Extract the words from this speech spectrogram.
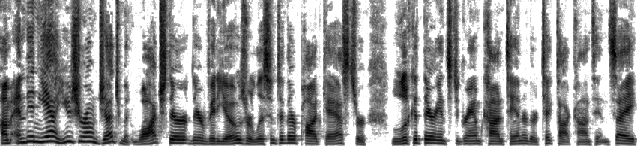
Um, and then, yeah, use your own judgment. Watch their their videos or listen to their podcasts or look at their Instagram content or their TikTok content and say,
